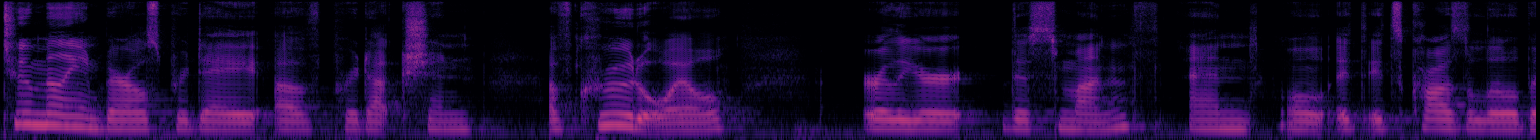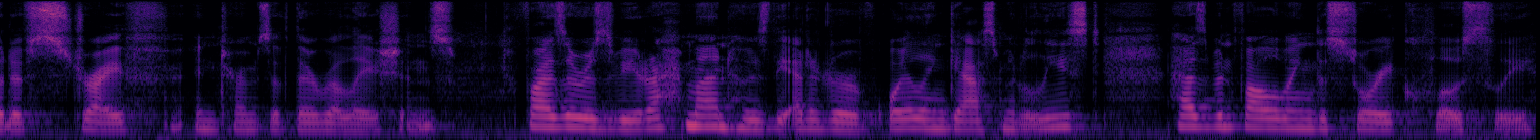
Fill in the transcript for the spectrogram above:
2 million barrels per day of production of crude oil earlier this month, and well, it, it's caused a little bit of strife in terms of their relations. Faiza Rizvi Rahman, who is the editor of Oil and Gas Middle East, has been following the story closely.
